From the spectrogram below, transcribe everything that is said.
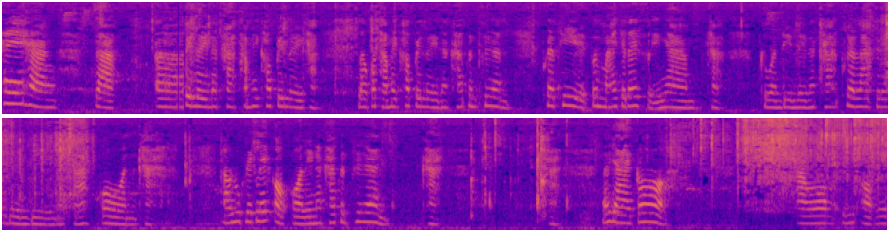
ให้ห่างจากเอ่อไปเลยนะคะทำให้เข้าไปเลยค่ะ เราก็ทำให้เข้าไปเลยนะคะ เพื่อนๆเพื่อที่ต้นไม้จะได้สวยงามค่ะพรวนดินเลยนะคะ เพื่อรากจะได้เดินดีนะคะก่อนค่ะ เอาลูกเล็ก ๆ ออกก่อนเลยนะคะ เพื่อนๆค่ะค่ะ แล้วยายก็ เอาดินออกเลย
